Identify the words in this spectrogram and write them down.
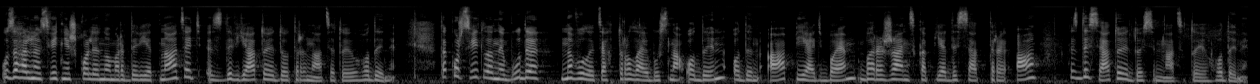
у загальноосвітній школі номер 19 з 9 до 13 години. Також світла не буде на вулицях Тролейбусна 1, 1А, 5Б, Бережанська, 53А з 10 до 17 години.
